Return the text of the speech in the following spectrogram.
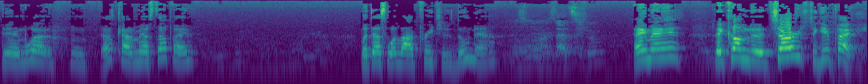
then what? Hmm, that's kind of messed up, ain't it? But that's what a lot of preachers do now. Mm, that's true. Amen. They come to church to get paid.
